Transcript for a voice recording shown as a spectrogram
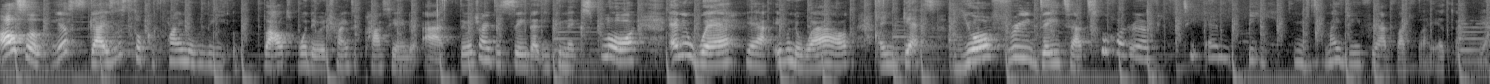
Also, yes, guys, let's talk finally about what they were trying to pass here in the ad. They were trying to say that you can explore anywhere, yeah, even the wild, and get your free data, 250 MB Hmm, might be free advert for Airtel, yeah.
